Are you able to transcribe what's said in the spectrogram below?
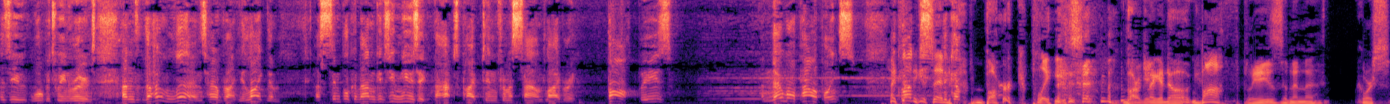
as you walk between rooms. And the home learns how bright you like them. A simple command gives you music, perhaps piped in from a sound library. Bark, please. And no more PowerPoints. I thought he said, become- bark, please. bark like a dog. Bath, please. And then, uh, of course,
